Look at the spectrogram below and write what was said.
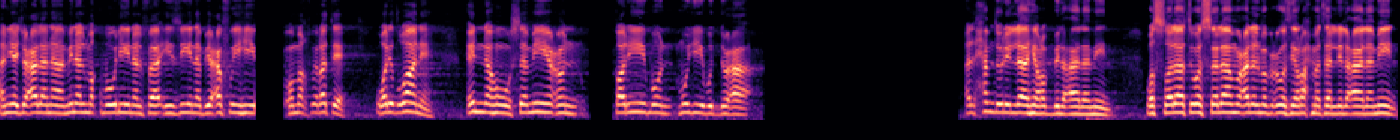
أن يجعلنا من المقبولين الفائزين بعفوه ومغفرته ورضوانه إنه سميع قريب مجيب الدعاء. الحمد لله رب العالمين والصلاة والسلام على المبعوث رحمة للعالمين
